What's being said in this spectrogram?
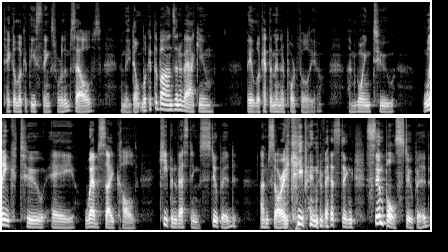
take a look at these things for themselves and they don't look at the bonds in a vacuum, they look at them in their portfolio. I'm going to link to a website called Keep Investing Stupid. I'm sorry, Keep Investing Simple Stupid,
